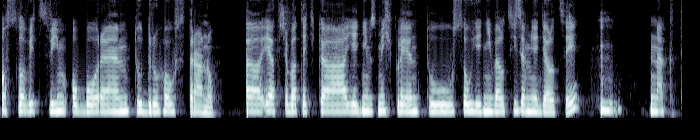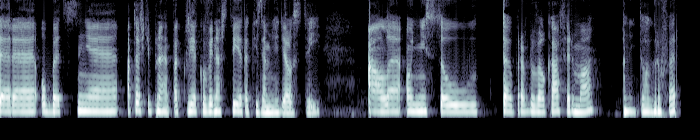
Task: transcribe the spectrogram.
oslovit svým oborem tu druhou stranu. E, já třeba teďka jedním z mých klientů jsou jedni velcí zemědělci, mm-hmm. na které obecně, a to je vtipné, tak jako vinařství je taky zemědělství, ale oni jsou, to je opravdu velká firma, a není to Agrofert.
